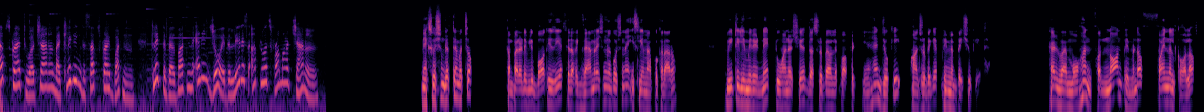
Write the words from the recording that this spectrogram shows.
Subscribe to our channel by clicking the subscribe button. Click the bell button and enjoy the latest uploads from our channel. Next question करते हैं बच्चों। कंपैरेटिवली बहुत इजी है, सिर्फ़ एग्जामिनेशन का क्वेश्चन है, इसलिए मैं आपको करा रहा हूँ। वीटी लिमिटेड ने 200 शेयर दस रुपए वाले प्रॉफिट किए हैं, जो कि पाँच रुपए के प्रीमियम पे इशू किए थे। Held by Mohan for non payment of final call of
